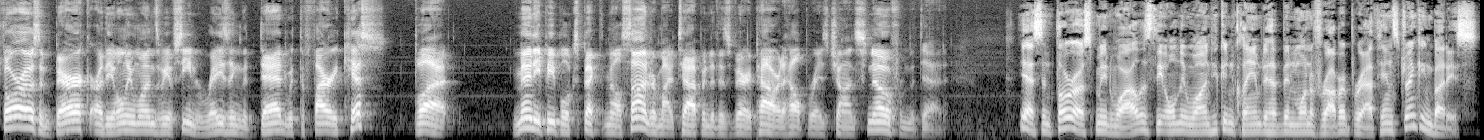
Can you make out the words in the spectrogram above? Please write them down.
Thoros and Beric are the only ones we have seen raising the dead with the fiery kiss, but Many people expect that Melisandre might tap into this very power to help raise Jon Snow from the dead. Yes, and Thoros, meanwhile, is the only one who can claim to have been one of Robert Baratheon's drinking buddies.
